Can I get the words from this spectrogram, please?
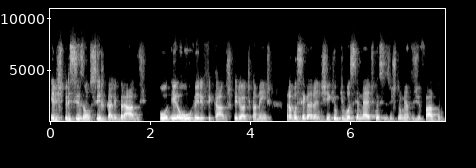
eles precisam ser calibrados ou, e, ou verificados periodicamente para você garantir que o que você mede com esses instrumentos de fato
